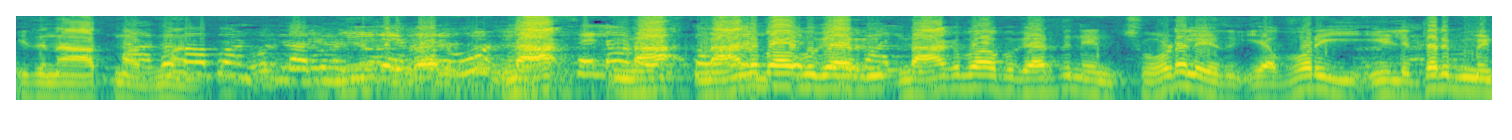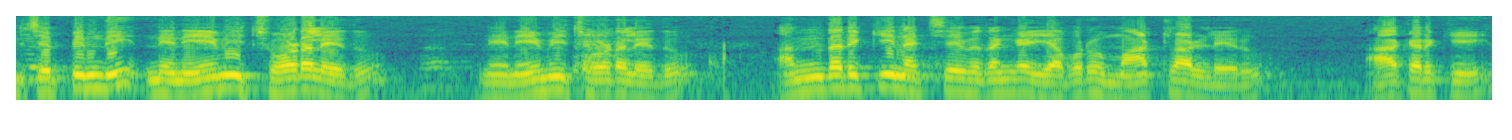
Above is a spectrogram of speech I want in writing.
ఇది నా ఆత్మాభిమానం. నాగబాబు గారి. నాగబాబు గారిది నేను చూడలేదు. ఎవరు వీళ్ళిద్దరు మీరు చెప్పింది నేనేమీ చూడలేదు. నేనేమీ చూడలేదు. అందరికీ నచ్చే విధంగా ఎవరు మాట్లాడలేరు. ఆఖరికి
